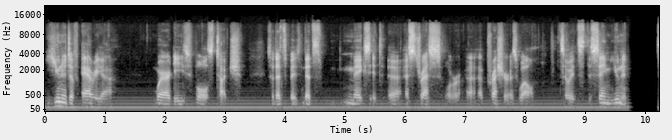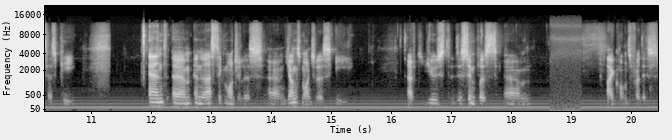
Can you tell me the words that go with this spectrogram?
unit of area where these walls touch. So that's that's makes it a stress or a, pressure as well. So it's the same unit as P. And um, an elastic modulus, um, Young's modulus E. I've used the simplest um, icons for this.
